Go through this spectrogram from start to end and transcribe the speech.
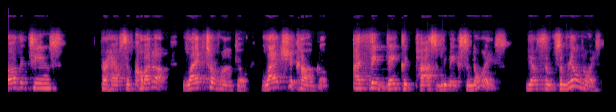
other teams perhaps have caught up, like Toronto, like Chicago. I think they could possibly make some noise, you know, some some real noise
